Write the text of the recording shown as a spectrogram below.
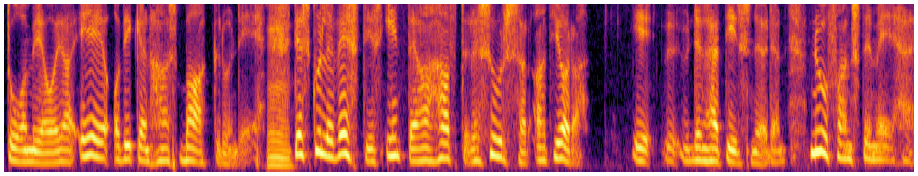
Tuomioja är och vilken hans bakgrund är. Mm. Det skulle Vestis inte ha haft resurser att göra i den här tidsnöden. Nu fanns det med här.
